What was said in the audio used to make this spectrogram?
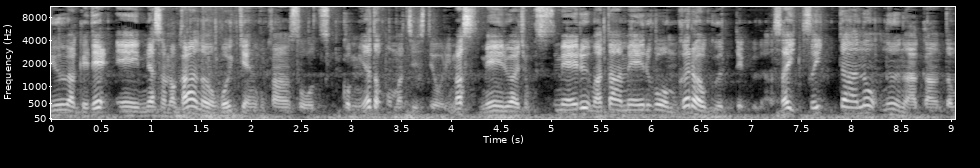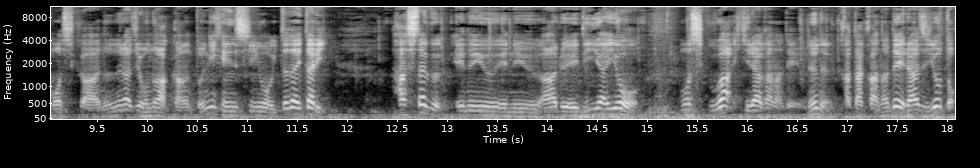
いうわけで、えー、皆様からのご意見、ご感想、ツッコミなどお待ちしております。メールは直接メール、またはメールフォームから送ってください。Twitter のヌーのアカウント、もしくはヌーラジオのアカウントに返信をいただいたり、ハッシュタグ、nunuradio、もしくはひらがなでぬぬ、カタカナでラジオと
